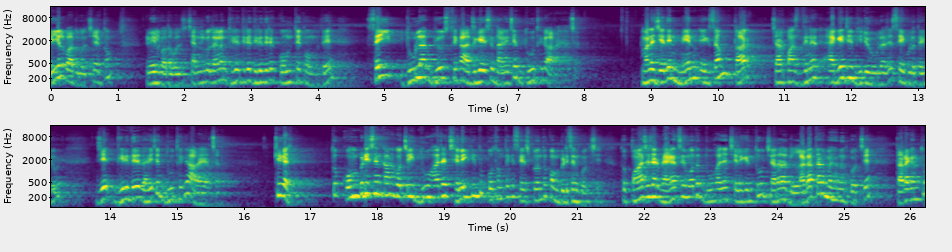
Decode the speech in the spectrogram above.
রিয়েল বাদ বলছি একদম রিয়েল কথা বলছি। চ্যানেলগুলো দেখলাম, ধীরে ধীরে ধীরে ধীরে কমতে কমতে সেই দু লাখ ভিউজ থেকে আজকে এসে দাঁড়িয়েছে দু থেকে আড়াই হাজার। মানে যেদিন মেন এক্সাম তার চার পাঁচ দিনের আগে যে ভিডিওগুলো আছে সেইগুলো দেখবে যে ধীরে ধীরে দাঁড়িয়েছে দু থেকে আড়াই হাজার। ঠিক আছে? তো কম্পিটিশন কারা করছে? এই দু হাজার ছেলেই কিন্তু প্রথম থেকে শেষ পর্যন্ত কম্পিটিশন করছে। তো পাঁচ হাজার ভ্যাকান্সির মধ্যে দু হাজার ছেলে কিন্তু যারা লাগাতার মেহনত করছে, তারা কিন্তু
